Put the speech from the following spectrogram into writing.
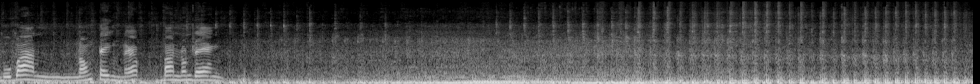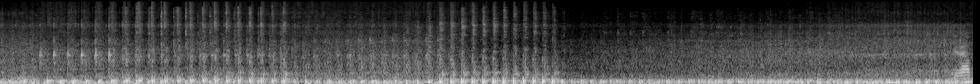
หมู่บ้านหน้องเต็งนะครับ บ้านน้องแดงนี่ครับ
